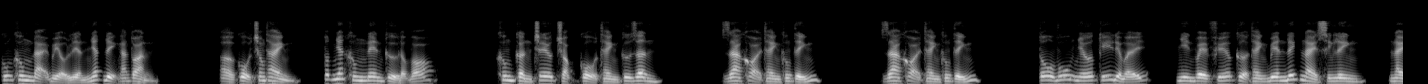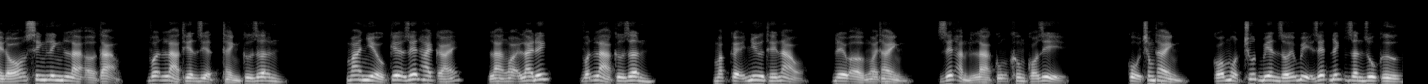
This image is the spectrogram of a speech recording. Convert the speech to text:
cũng không đại biểu liền nhất định an toàn. Ở cổ trong thành, tốt nhất không nên cử động võ. Không cần trêu chọc cổ thành cư dân. Ra khỏi thành không tính. Ra khỏi thành không tính. Tô Vũ nhớ kỹ điểm ấy, nhìn về phía cửa thành biên đích này sinh linh, này đó sinh linh là ở tạm, vẫn là thiên diệt thành cư dân. Ma nhiều kia giết hai cái, là ngoại lai đích, vẫn là cư dân. Mặc kệ như thế nào, đều ở ngoài thành, giết hẳn là cũng không có gì. Cổ trong thành, có một chút biên giới bị giết đích dân du cư,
